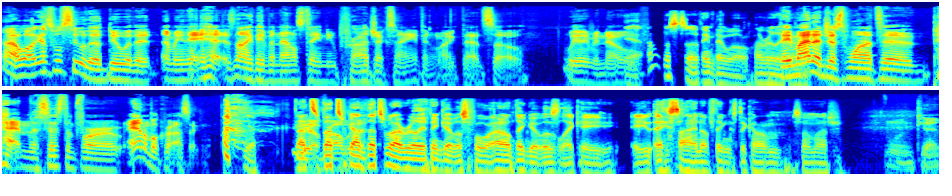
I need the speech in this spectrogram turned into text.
All right. Well, I guess we'll see what they'll do with it. I mean, it's not like they've announced any new projects or anything like that, so we don't even know. Yeah, I don't necessarily think they will. I really They don't. might have just wanted to patent the system for Animal Crossing. Yeah. That's know, that's that's what I really think it was for. I don't think it was like a, a, a sign of things to come so much. Okay.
